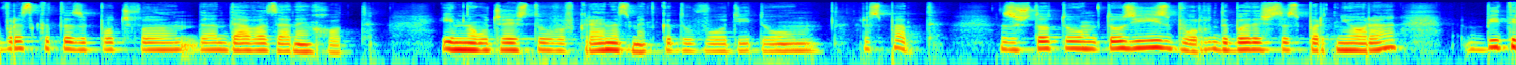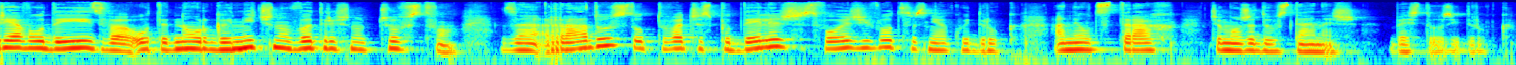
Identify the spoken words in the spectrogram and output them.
връзката започва да дава заден ход. И много често в крайна сметка доводи до разпад. Защото този избор да бъдеш с партньора би трябвало да идва от едно органично вътрешно чувство за радост от това, че споделяш своя живот с някой друг, а не от страх, че може да останеш без този друг.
